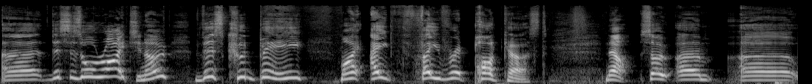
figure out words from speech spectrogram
Uh, this is all right. You know, this could be my eighth favorite podcast. Now, so um, uh,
